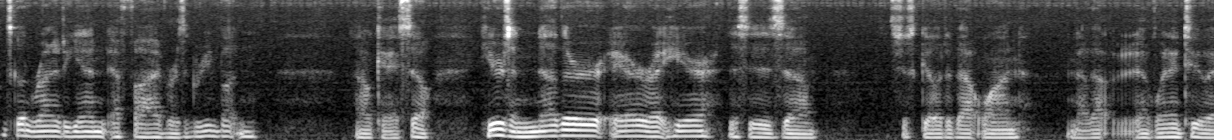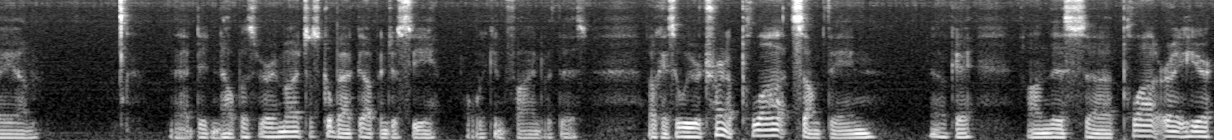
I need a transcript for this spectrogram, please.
Let's go ahead and run it again. F5 or the green button. Okay, so here's another error right here. This is, um, let's just go to that one. Now that went into a um, that didn't help us very much. Let's go back up and just see what we can find with this. Okay, so we were trying to plot something, okay, on this uh, plot right here.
